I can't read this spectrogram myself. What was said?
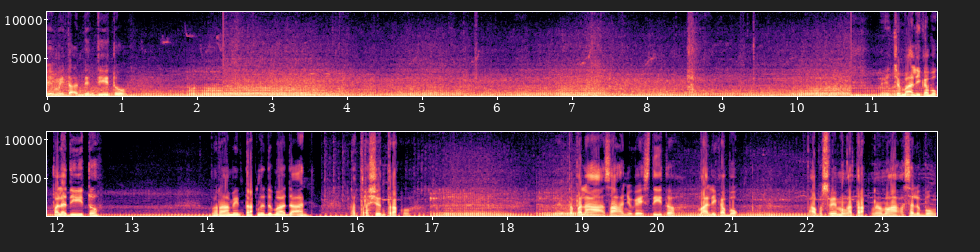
Eh may daan din dito. Medyo maalikabok pala dito. Maraming truck na dumadaan. Atras yung truck oh. Ito pala aasahan nyo guys dito. Malikabok. Tapos may mga truck na makakasalubong.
